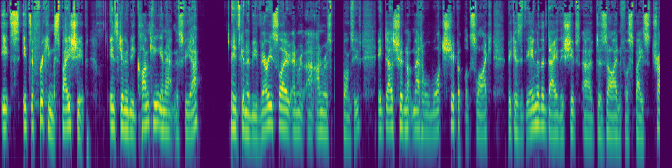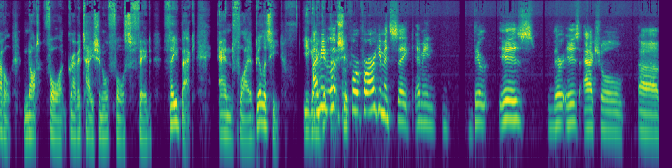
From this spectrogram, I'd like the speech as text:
It's it's a freaking spaceship. It's going to be clunking in atmosphere. It's going to be very slow and re- uh, unresponsive. It does should not matter what ship it looks like because at the end of the day, the ships are designed for space travel, not for gravitational force fed feedback and flyability. You're going I to mean, get look, ship. for for argument's sake, I mean, there is there is actual. Uh,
